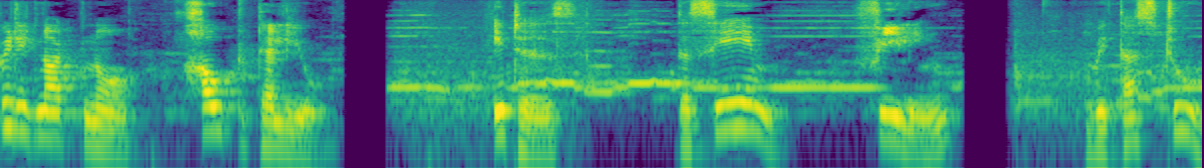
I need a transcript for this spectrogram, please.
we did not know how to tell you. It is the same feeling with us too.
